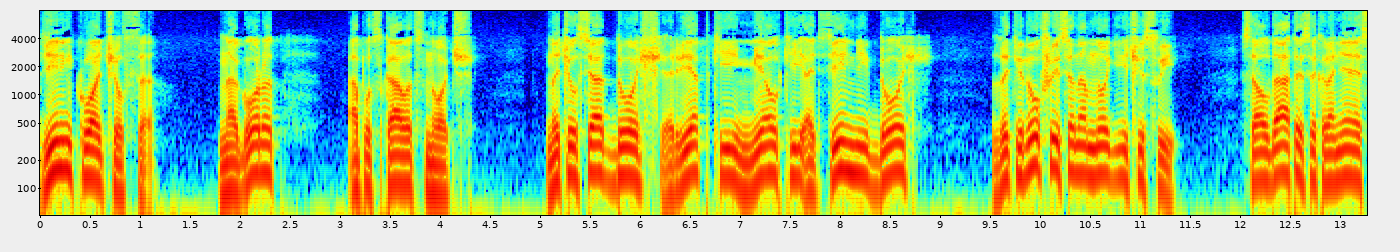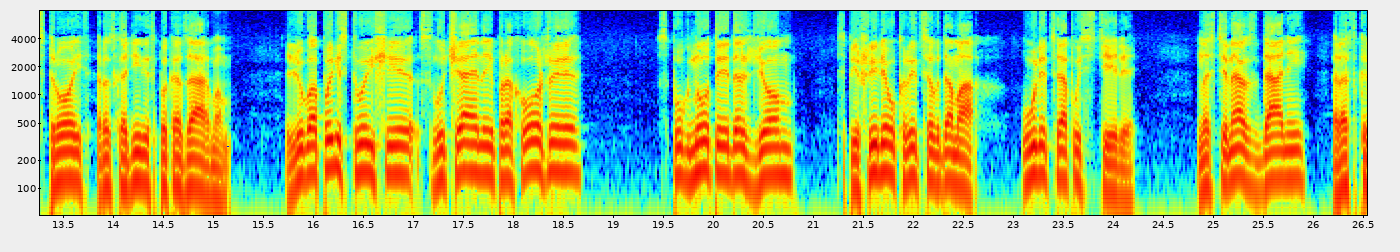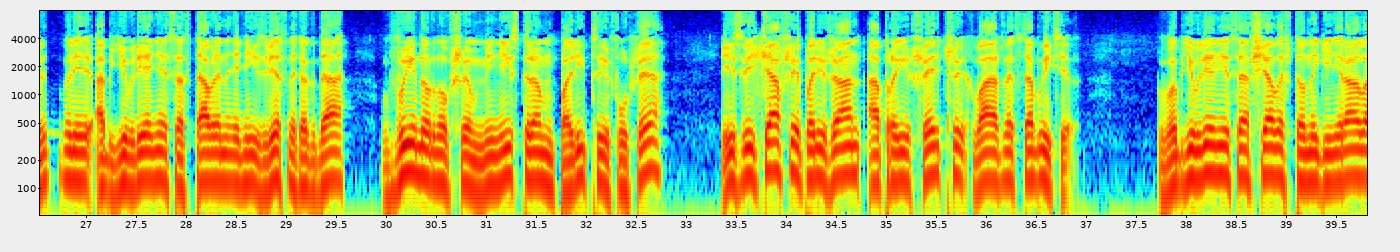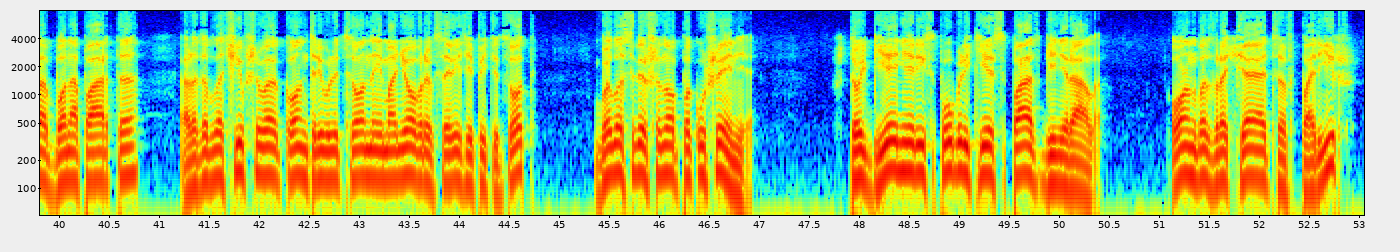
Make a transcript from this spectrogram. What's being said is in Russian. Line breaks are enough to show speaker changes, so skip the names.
День кончился. На город опускалась ночь. Начался дождь, редкий, мелкий осенний дождь, затянувшийся на многие часы. Солдаты, сохраняя строй, расходились по казармам. Любопытствующие, случайные прохожие, спугнутые дождем, спешили укрыться в домах. Улицы опустели. На стенах зданий раскрывали объявления, составленные неизвестно когда вынырнувшим министром полиции Фуше, извещавшие парижан о происшедших важных событиях. В объявлении сообщалось, что на генерала Бонапарта, разоблачившего контрреволюционные маневры в Совете 500, было совершено покушение, что гений республики спас генерала. Он возвращается в Париж,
